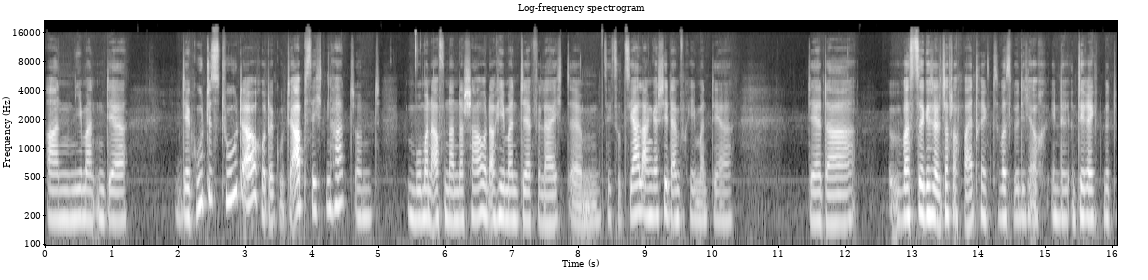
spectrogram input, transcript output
an jemanden, der, der Gutes tut auch oder gute Absichten hat. Und wo man aufeinander schaut. Auch jemand, der vielleicht ähm, sich sozial engagiert, einfach jemand, der, der da was zur Gesellschaft auch beiträgt. Was würde ich auch direkt mit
